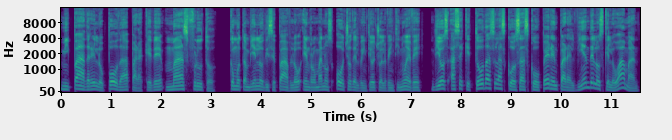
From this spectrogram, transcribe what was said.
mi Padre lo poda para que dé más fruto. Como también lo dice Pablo en Romanos 8 del 28 al 29, Dios hace que todas las cosas cooperen para el bien de los que lo aman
